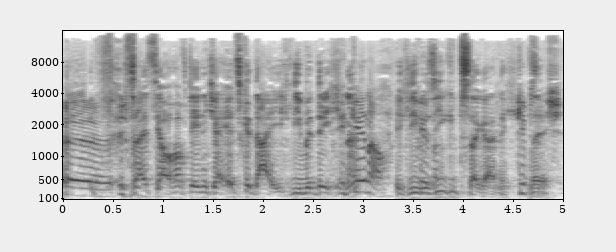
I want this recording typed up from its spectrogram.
Äh, das heißt ja auch auf den ich ja Elskedei, ich liebe dich. Ne? Genau. Ich liebe genau. sie, gibt es da gar nicht. Gibt es nee. nicht.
